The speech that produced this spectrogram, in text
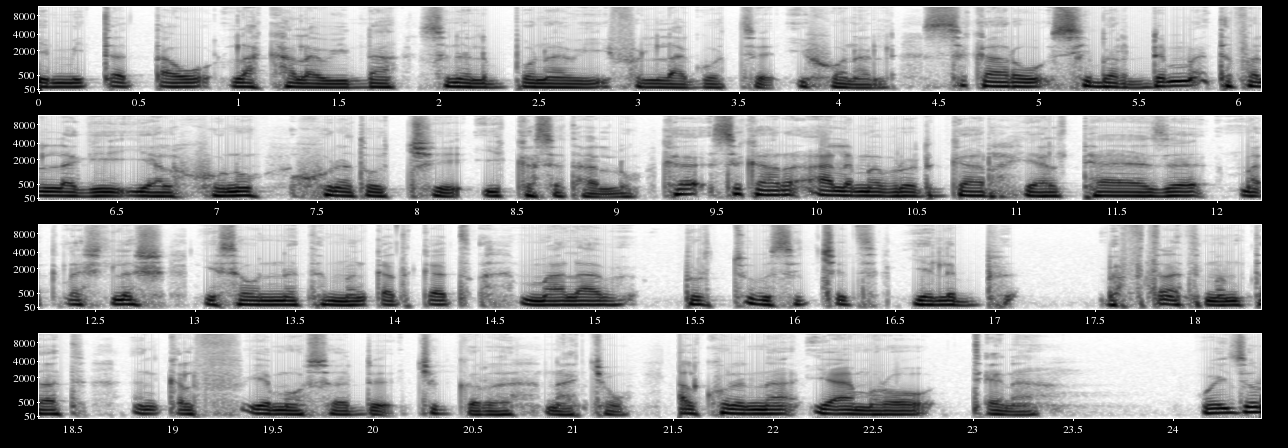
የሚጠጣው ለአካላዊና ስነ ልቦናዊ ፍላጎት ይሆናል። ስካሩ ሲበርድም ተፈላጊ ያልሆኑ ሁነቶች ይከሰታሉ። ከስካር አለመብረድ ጋር ያልተያያዘ ማቅለሽለሽ፣ የሰውነት መንቀጥቀጥ፣ ማላብ፣ ብርቱ ብስጭት፣ የልብ በፍጥነት መምታት፣ እንቅልፍ የመውሰድ ችግር ናቸው። አልኮልና የአእምሮ ጤና ወይዘሮ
